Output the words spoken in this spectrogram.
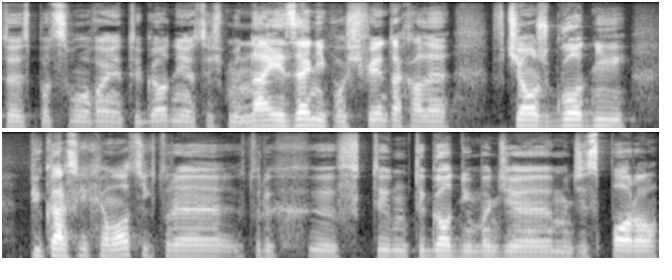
To jest podsumowanie tygodnia. Jesteśmy najedzeni po świętach, ale wciąż głodni piłkarskich emocji, które, których w tym tygodniu będzie, będzie sporo,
